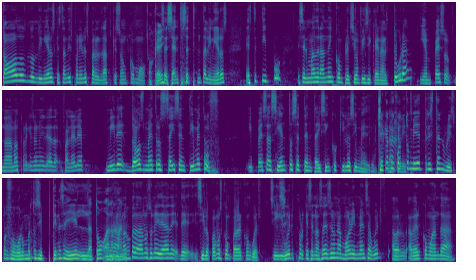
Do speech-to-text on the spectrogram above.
todos los linieros que están disponibles para el draft, que son como Ok. 60, 70 linieros. Este tipo es el más grande en complexión física, en altura y en peso. Nada más para que se una idea, Falele mide 2 metros 6 centímetros y pesa 175 kilos y medio. Chécame cuánto mide Tristan Reese, por favor, Humberto, si tienes ahí el dato a la Nada mano. más para darnos una idea de, de si lo podemos comparar con Wirfs. Si Sí. Porque se nos hace una mole inmensa Wirfs, a ver, a ver cómo anda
